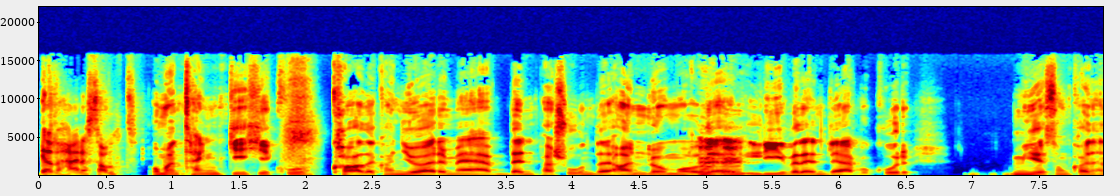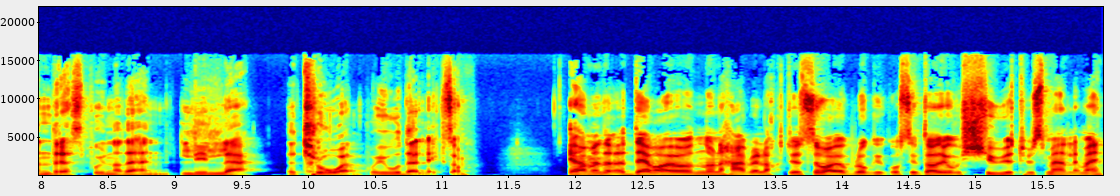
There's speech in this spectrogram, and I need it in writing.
Ja, det her er sant. Og man tenker ikke hvor, hva det kan gjøre med den personen det handler om, og det livet den lever, og hvor mye som kan endres pga. den lille tråden på Jodel, liksom. Ja, men det, det var jo, når det her ble lagt ut, så var jo Bloggergossip da hadde jo over 20 000 medlemmer.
